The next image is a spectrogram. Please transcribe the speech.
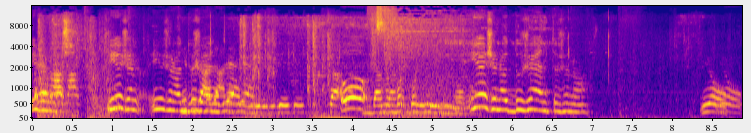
Io ce n'ho, io ce n'ho, io ce n'ho 200. Oh, io ce n'ho 200, ce n'ho. Io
